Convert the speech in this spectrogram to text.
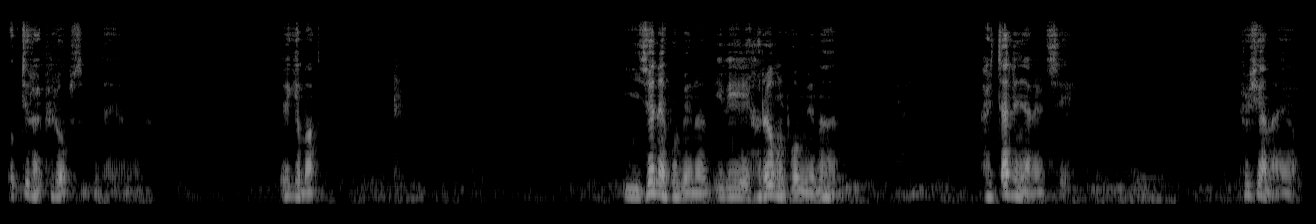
억지로 할 필요 없습니다. 이런 거는. 이렇게 막 이전에 보면은 이 흐름을 보면은 할 자리냐 안 할지 표시가 나요.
